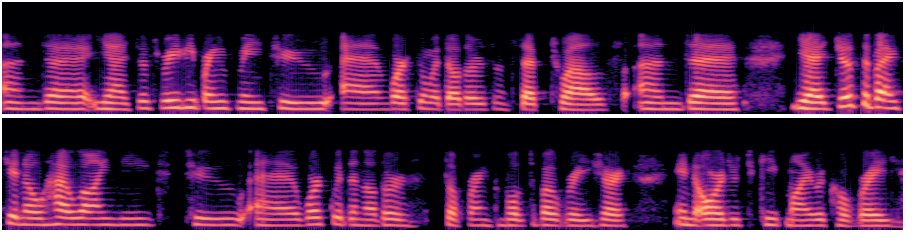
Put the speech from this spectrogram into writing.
And uh, yeah, it just really brings me to um, working with others in step 12. And uh, yeah, just about, you know, how I need to uh, work with another suffering compulsive overeater in order to keep my recovery.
